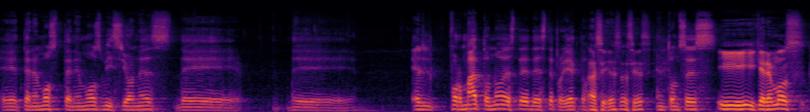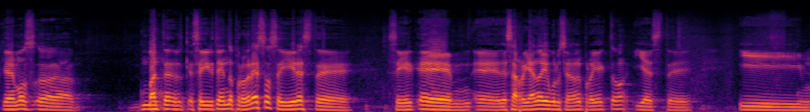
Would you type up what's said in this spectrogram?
Eh, tenemos, tenemos visiones de, de el formato, ¿no? De este, de este proyecto. así es, así es. Entonces, Y, y queremos, queremos ah, mantener- seguir teniendo progreso, seguir este seguir eh, eh, desarrollando y evolucionando el proyecto y este Y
